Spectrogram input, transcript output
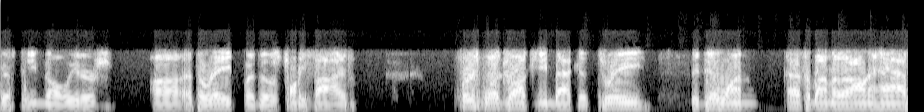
15 milliliters uh, at the rate, but it was 25. First blood draw came back at three. They did one after about another hour and a half.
